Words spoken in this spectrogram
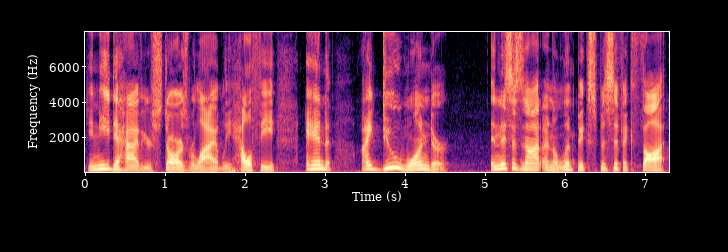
you need to have your stars reliably healthy. And I do wonder, and this is not an Olympic specific thought,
